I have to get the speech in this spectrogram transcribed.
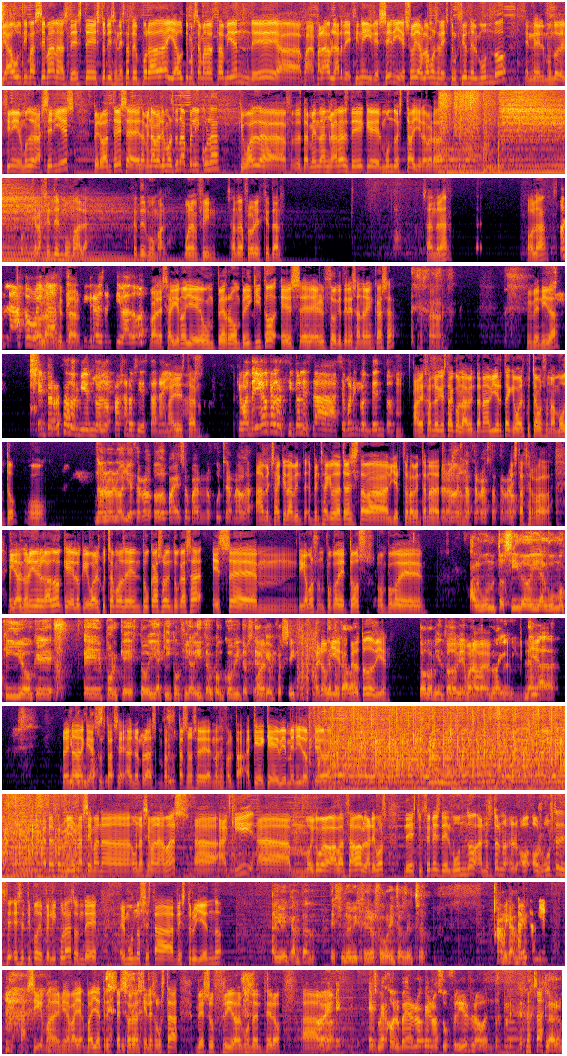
Ya últimas semanas de este Stories en esta temporada y ya últimas semanas también de ah, para hablar de cine y de series. Hoy hablamos de destrucción del mundo en el mundo del cine y el mundo de las series, pero antes eh, también hablaremos de una película que igual ah, también dan ganas de que el mundo estalle, la verdad. Porque la gente es muy mala. La gente es muy mala. Bueno, en fin, Sandra Flores, ¿qué tal? Sandra. Hola. Hola, Hola, ¿qué tal? micro desactivado. Vale, si alguien oye un perro o un periquito, es el zoo que tiene Sandra en casa. Bienvenida. El perro está durmiendo, los pájaros sí están ahí. Ahí están. Que cuando llega el calorcito les da, se ponen contentos. Mm. Alejandro que está con la ventana abierta, que igual escuchamos una moto o... No, no, no, yo he cerrado todo para eso, para no escuchar nada. Ah, pensaba que, la pensaba que lo de atrás estaba abierto, la ventana de atrás. No, no, está cerrado, está cerrado. Está cerrada. Y Andoni Delgado, que lo que igual escuchamos en tu caso, en tu casa, es, em, digamos, un poco de tos o un poco de... Algún tosido y algún moquillo que... Eh, porque estoy aquí confinadito con COVID, o sea que pues sí. Pero bien, pero todo bien. Todo bien, todo, bien. Bueno, no, hay nada no hay nada que asustarse. Ah, para, asustarse no, se, no, hace falta. Ah, que, que bienvenidos, que hola. Venir una semana, una semana más aquí. hoy, como avanzaba, hablaremos de destrucciones del mundo. ¿A nosotros os gusta ese, tipo de películas donde el mundo se está destruyendo? A mí me encantan. Es uno de mis géneros favoritos, de hecho. A mí también. A mí también. Así, madre mía, vaya, vaya tres personas que les gusta ver sufrir al mundo entero. Ah, es mejor verlo que no sufrirlo, entonces. claro.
